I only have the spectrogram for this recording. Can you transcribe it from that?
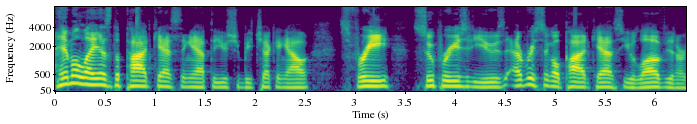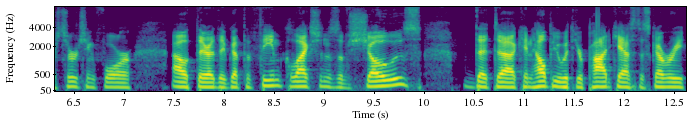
Himalaya is the podcasting app that you should be checking out. It's free, super easy to use. Every single podcast you love and are searching for out there. They've got the theme collections of shows that uh, can help you with your podcast discovery.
